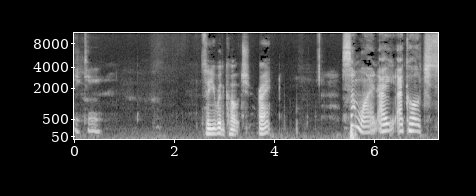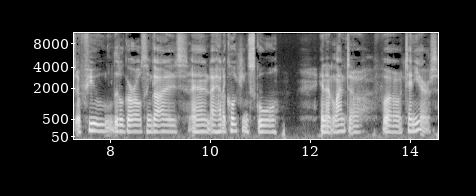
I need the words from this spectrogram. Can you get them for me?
18. So you were the coach, right? Somewhat. I, I coached a few little girls and guys, and I had a coaching school in Atlanta for 10 years.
